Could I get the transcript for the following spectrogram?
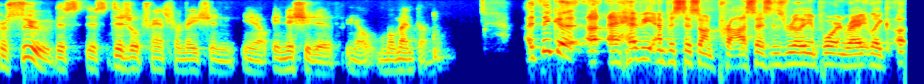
pursue this this digital transformation, you know, initiative, you know, momentum? I think a, a, heavy emphasis on process is really important, right? Like, uh,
